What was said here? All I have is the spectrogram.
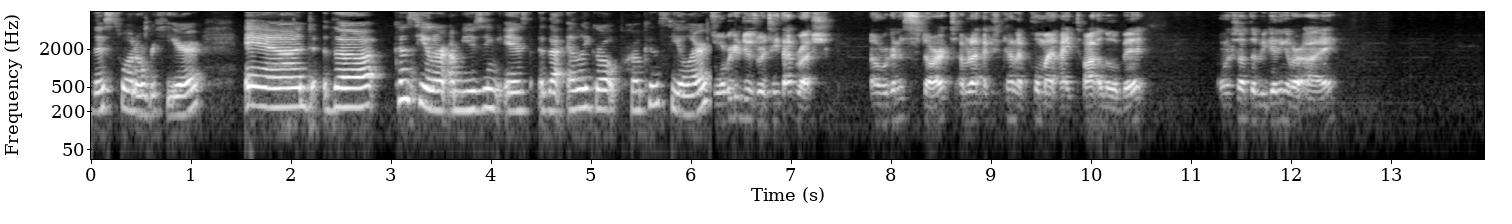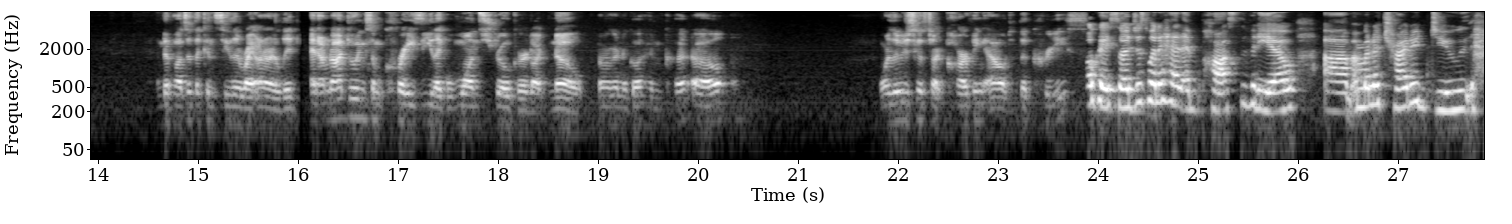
this one over here. And the concealer I'm using is the LA Girl Pro Concealer. So what we're going to do is we're going to take that brush and we're going to start. I'm going to actually kind of pull my eye taut a little bit. We're going to start at the beginning of our eye. And deposit the concealer right on our lid. And I'm not doing some crazy like one stroke or like no. And we're going to go ahead and cut out. Or they're just going to start carving out the crease. Okay, so I just went ahead and paused the video. Um, I'm going to try to do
